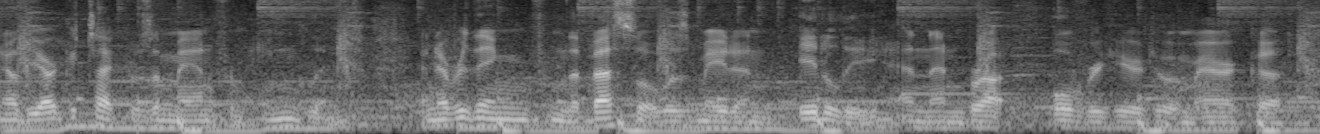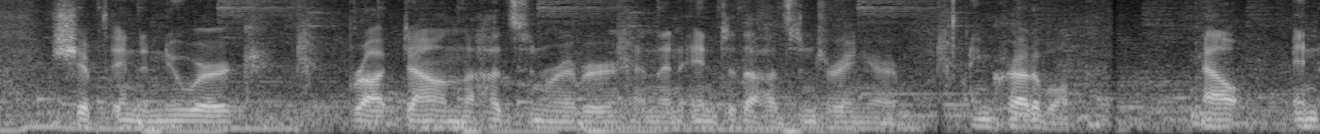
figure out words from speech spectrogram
Know, the architect was a man from England, and everything from the vessel was made in Italy and then brought over here to America, shipped into Newark, brought down the Hudson River, and then into the Hudson Train Yard. Incredible. Now, in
